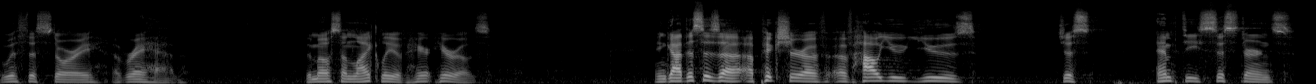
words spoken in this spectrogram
with this story of Rahab, the most unlikely of her- heroes. And God, this is a, a picture of, of how you use just empty cisterns,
